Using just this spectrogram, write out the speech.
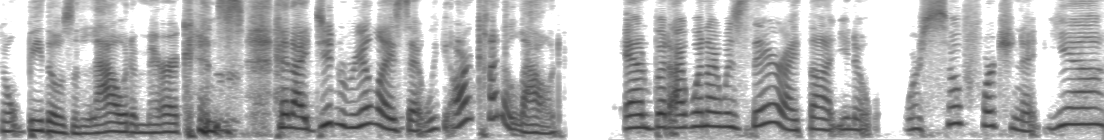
Don't be those loud Americans. and I didn't realize that we are kind of loud. And but I when I was there, I thought, you know, we're so fortunate. Yeah,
